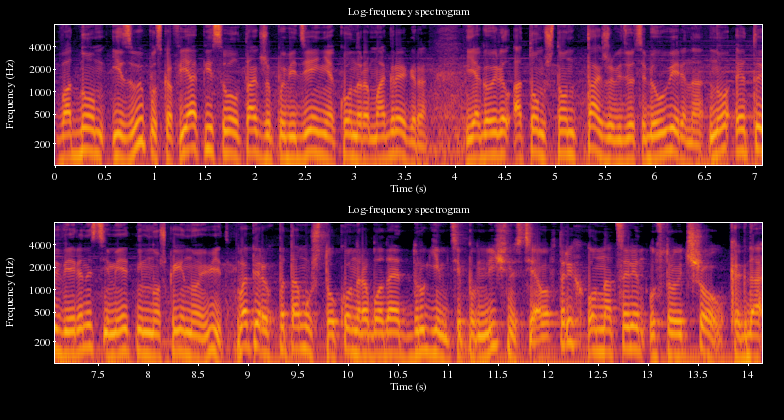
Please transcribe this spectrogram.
В одном из выпусков я описывал также поведение Конора Макгрегора. Я говорил о том, что он также ведет себя уверенно, но эта уверенность имеет немножко иной вид. Во-первых, потому что Конор обладает другим типом личности, а во-вторых, он нацелен устроить шоу, когда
